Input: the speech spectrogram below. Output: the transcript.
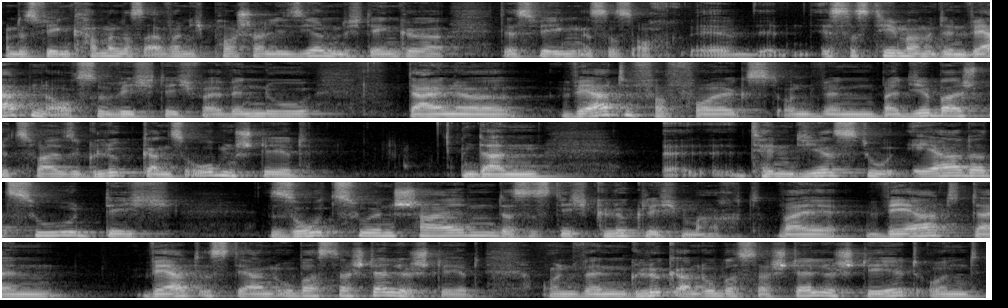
Und deswegen kann man das einfach nicht pauschalisieren. Und ich denke, deswegen ist das auch, äh, ist das Thema mit den Werten auch so wichtig, weil wenn du deine Werte verfolgst und wenn bei dir beispielsweise Glück ganz oben steht, dann äh, tendierst du eher dazu, dich so zu entscheiden, dass es dich glücklich macht, weil Wert dein Wert ist, der an oberster Stelle steht. Und wenn Glück an oberster Stelle steht und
